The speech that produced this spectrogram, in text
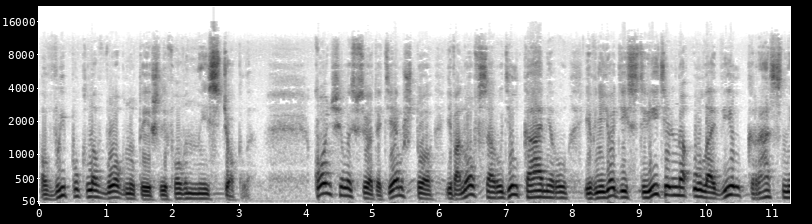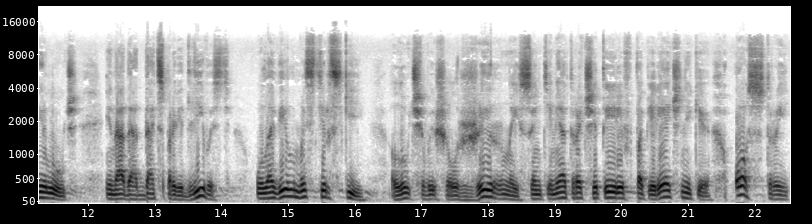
выпукло вогнутые шлифованные стекла. Кончилось все это тем, что Иванов соорудил камеру и в нее действительно уловил красный луч. И надо отдать справедливость, уловил мастерски – Луч вышел жирный, сантиметра четыре в поперечнике, острый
